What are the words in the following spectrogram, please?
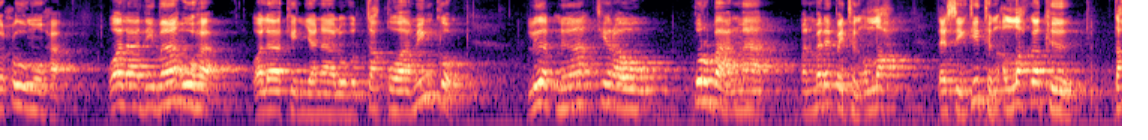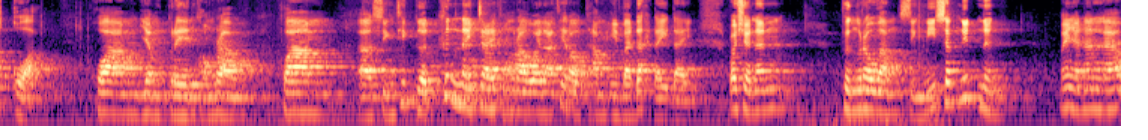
ลุฮูมุฮะวะลาดิมาอุฮะวะลาคินยานาลุฮุตักวามิงกุมเลือดเนื้อที่เรากุรบานมามันไม่ได้ไปถึงอัลลอฮ์แต่สิ่งที่ถึงอัลลอฮ์ก็คือตักวาความยำเกรงของเรา ความ สิ่งที่เกิดขึ้นในใจของเราเวลาที่เราทำอิบาดะใด ๆ เพราะฉะนั้นพึงระวังสิ่งนี้สักนิดหนึ่งไม่อย่างนั้นแล้ว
